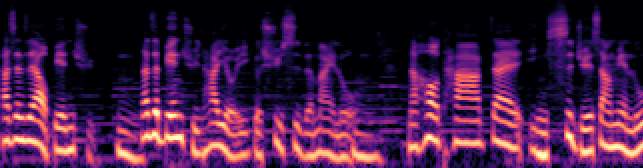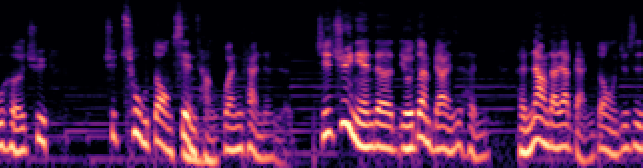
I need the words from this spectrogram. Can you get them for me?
它甚至要有编曲。嗯，那这编曲它有一个叙事的脉络。然后他在影视觉上面如何去去触动现场观看的人？其实去年的有一段表演是很很让大家感动，就是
